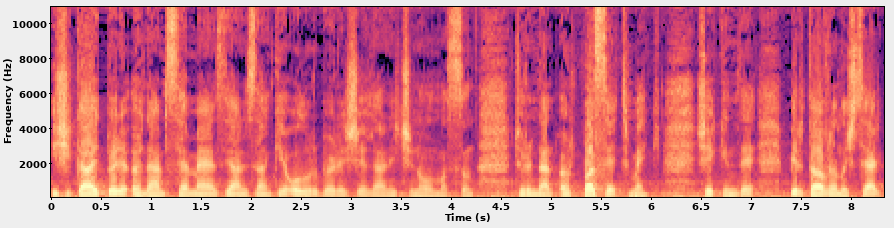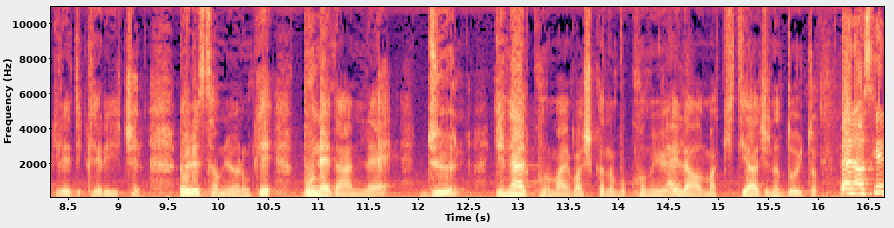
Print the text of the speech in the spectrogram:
işi gayet böyle önemsemez yani sanki olur böyle şeyler için olmasın türünden örtbas etmek şeklinde bir davranış sergiledikleri için öyle sanıyorum ki bu nedenle dün Genelkurmay Başkanı bu konuyu Evet. ele almak ihtiyacını duydu. Ben asker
